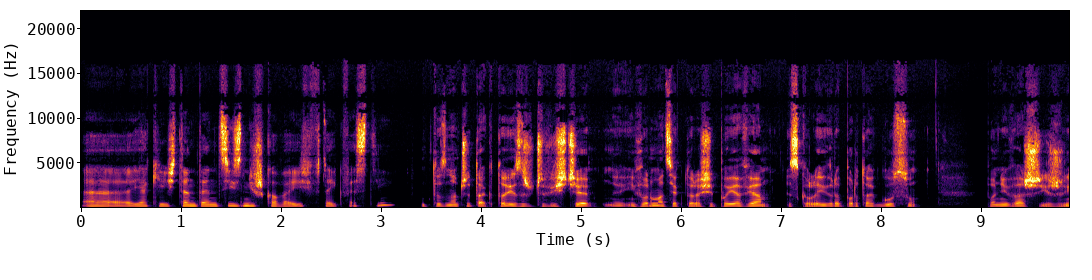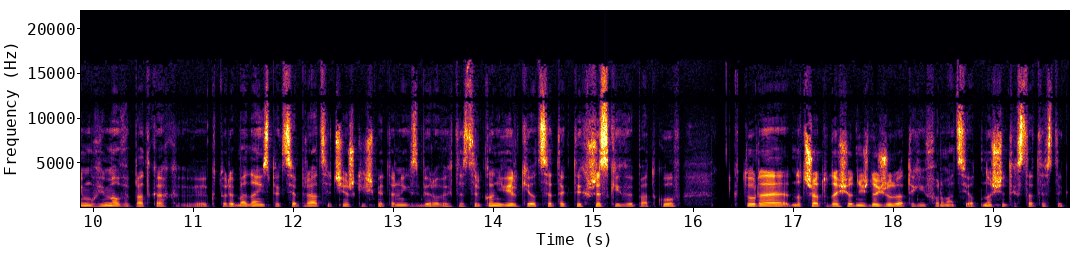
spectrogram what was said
e, jakiejś tendencji zniżkowej w tej kwestii? To znaczy tak, to jest rzeczywiście informacja, która się pojawia z kolei w raportach GUS-u ponieważ jeżeli mówimy o wypadkach, y, które bada Inspekcja Pracy, ciężkich śmiertelnych zbiorowych, to jest tylko niewielki odsetek tych wszystkich wypadków, które, no trzeba tutaj się odnieść do źródła tych informacji, odnośnie tych statystyk,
